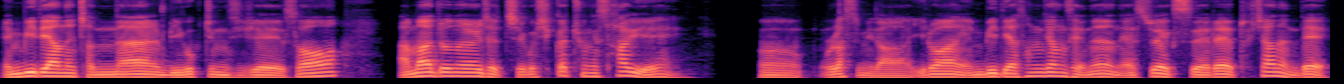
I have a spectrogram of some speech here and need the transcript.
엔비디아는 전날 미국 증시에서 아마존을 제치고 시가총액 4위에 어, 올랐습니다. 이러한 엔비디아 성장세는 SOXL에 투자하는데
